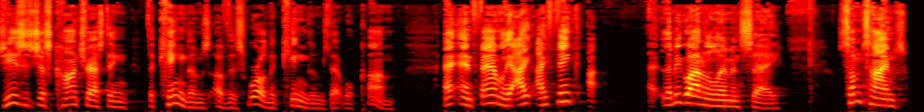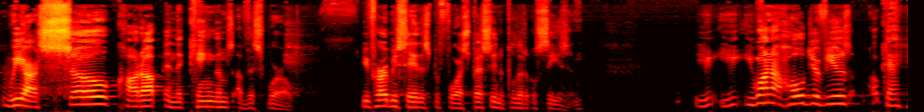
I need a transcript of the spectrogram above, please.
Jesus is just contrasting the kingdoms of this world and the kingdoms that will come. And, and family, I, I think let me go out on a limb and say sometimes we are so caught up in the kingdoms of this world. You've heard me say this before, especially in the political season. You, you, you want to hold your views? Okay.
